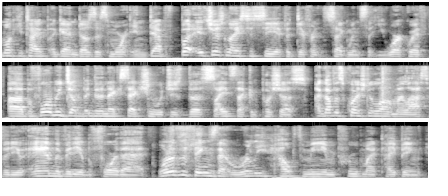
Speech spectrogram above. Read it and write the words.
Monkey Type, again, does this more in depth, but it's just nice to see at the different segments that you work with. Uh, before we jump into the next section, which is the sites that can push us, I got this question a lot in my last video and the video before that. One of the things that really helped me improve my typing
